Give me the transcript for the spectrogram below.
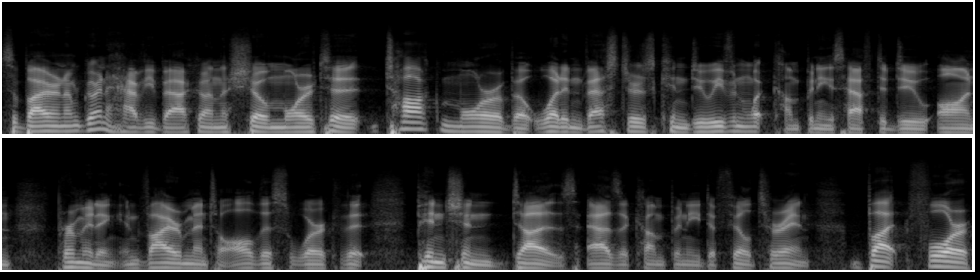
So, Byron, I'm going to have you back on the show more to talk more about what investors can do, even what companies have to do on permitting, environmental, all this work that Pinchin does as a company to filter in. But for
